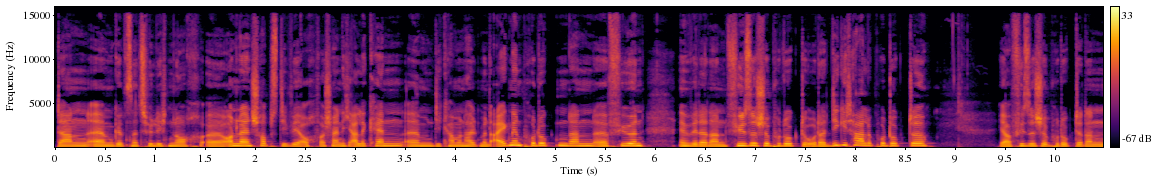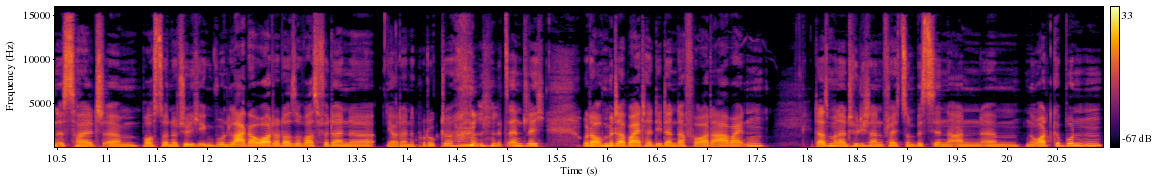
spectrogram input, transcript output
Dann ähm, gibt natürlich noch äh, Online-Shops, die wir auch wahrscheinlich alle kennen. Ähm, die kann man halt mit eigenen Produkten dann äh, führen. Entweder dann physische Produkte oder digitale Produkte. Ja, physische Produkte, dann ist halt, ähm, brauchst du natürlich irgendwo einen Lagerort oder sowas für deine, ja, deine Produkte letztendlich. Oder auch Mitarbeiter, die dann da vor Ort arbeiten. Da ist man natürlich dann vielleicht so ein bisschen an ähm, einen Ort gebunden,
